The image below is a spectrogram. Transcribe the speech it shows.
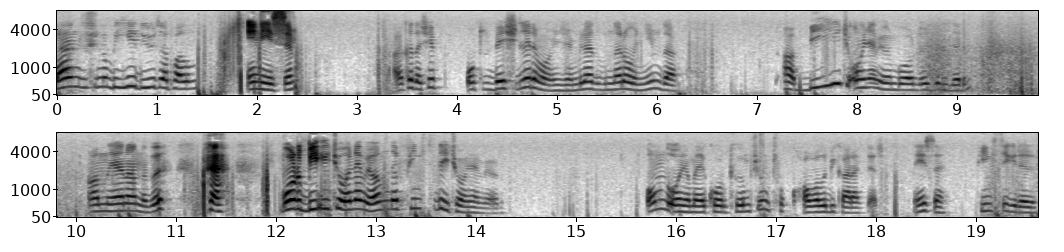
ben şunu bir 700 yapalım. En iyisi. Arkadaş hep 35'leri mi oynayacağım? Biraz bunları oynayayım da. Ha, bir hiç oynamıyorum bu arada özür dilerim. Anlayan anladı. bu arada bir hiç oynamıyorum da Finks'i de hiç oynamıyorum. Onu da oynamaya korkuyorum çünkü çok havalı bir karakter. Neyse Finks'e girelim.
